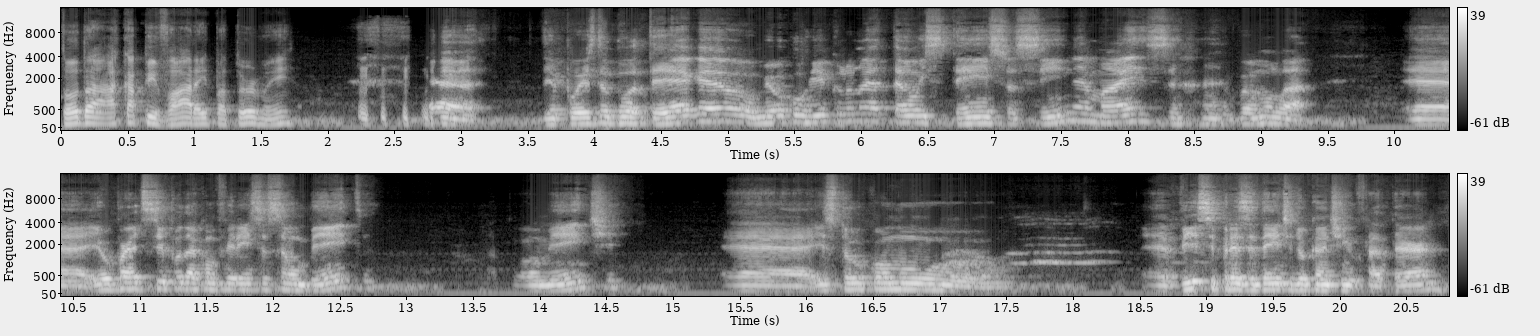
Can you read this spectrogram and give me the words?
toda a capivara aí pra turma aí. É, depois do Botega, o meu currículo não é tão extenso assim, né? Mas vamos lá. É, eu participo da Conferência São Bento, atualmente. É, estou como é, vice-presidente do Cantinho Fraterno.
